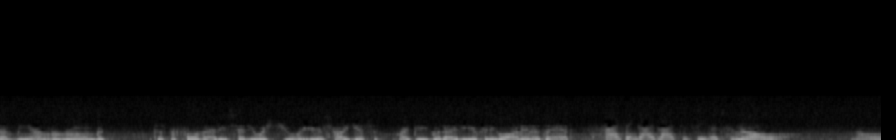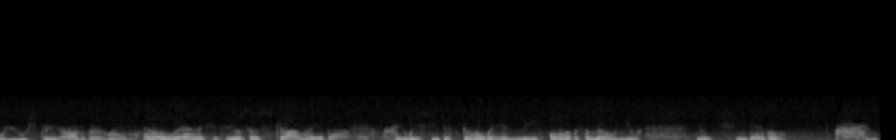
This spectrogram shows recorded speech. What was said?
sent me out of the room, but just before that, he said he wished you were here, so I guess it might be a good idea for you to go on in at that. I think I'd like to see her, too. No. No, you stay out of that room. Oh, well, if you feel so strongly about it. I wish you'd just go away and leave all of us alone. You, you, She devil. I'm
